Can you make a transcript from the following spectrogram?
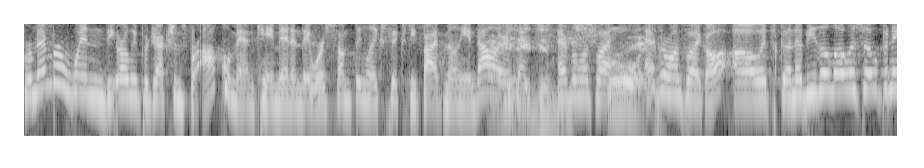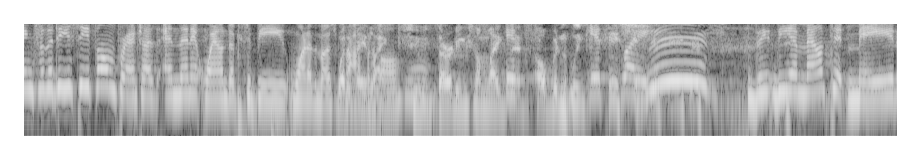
remember when the early projections for Aquaman came in and they were something like $65 million And and, everyone's like, everyone's like, uh oh, it's going to be the lowest opening for the DC film franchise. And then it wound up to be one of the most What it made profitable. like two thirty, something like It's- that. Open weekend. It's like the the amount it made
